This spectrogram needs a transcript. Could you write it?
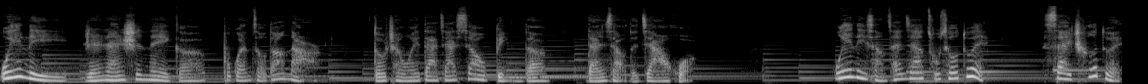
威利仍然是那个不管走到哪儿都成为大家笑柄的胆小的家伙。威利想参加足球队、赛车队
